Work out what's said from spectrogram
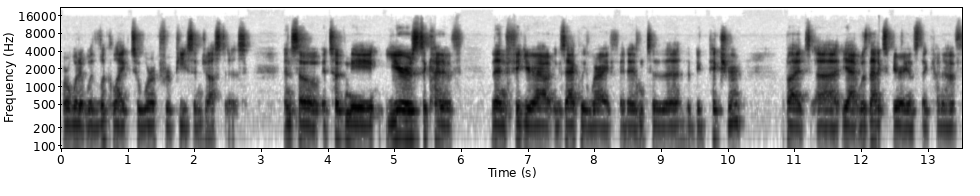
or what it would look like to work for peace and justice. And so it took me years to kind of then figure out exactly where I fit into the, the big picture. But uh, yeah, it was that experience that kind of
